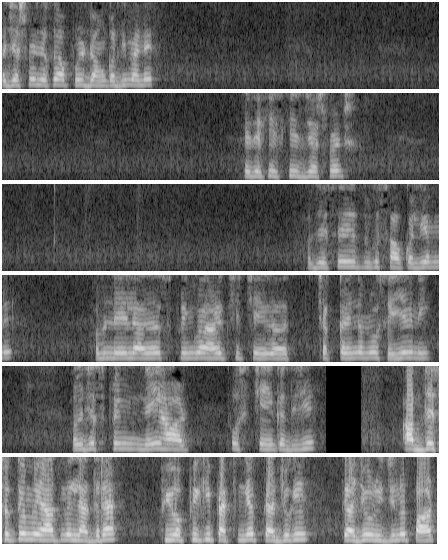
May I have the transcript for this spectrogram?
एडजस्टमेंट देखो, आप पूरी डाउन कर दी मैंने। ये देखिए इसकी एडजस्टमेंट अब जैसे बिल्कुल साफ़ कर लिया हमने। अब नहीं ला स्प्रिंग वगैरह हर एक चीज़ चेक करेंगे हम लोग, सही है कि नहीं? अगर जो स्प्रिंग नहीं हार्ड तो उसे चेंज कर दीजिए। आप देख सकते हो मेरे हाथ में लेदर है पीओपी की पैकिंग है प्याजो की प्याजो ओरिजिनल पार्ट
